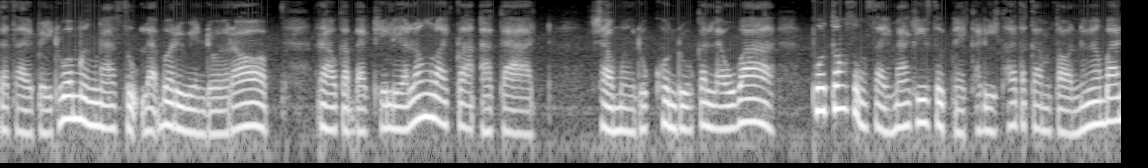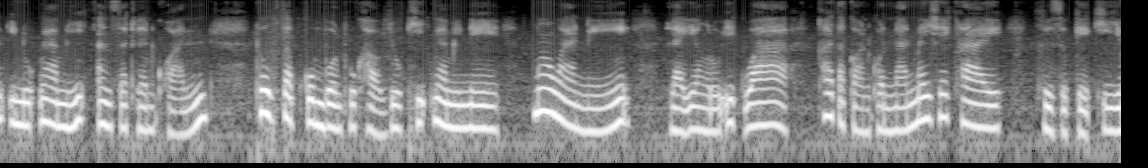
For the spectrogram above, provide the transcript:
กระจายไปทั่วเมืองนาสุและบริเวณโดยรอบ ราวกับแบคทีเรียล่องลอยกลางอากาศ ชาวเมืองทุกคนรู้กันแล้วว่า ผู้ต้องสงสัยมากที่สุดในคดีฆาตกรรมต่อเนื่องบ้านอินุงามิอันสะเทือนขวัญ ถูกจับกลุ่มบนภูเขายูคิงามิเน เมื่อวานนี้ และยังรู้อีกว่าฆาตกรคนนั้นไม่ใช่ใคร คือสุเกะคิโย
